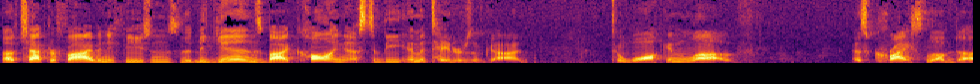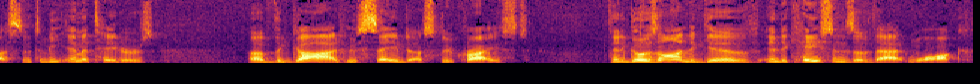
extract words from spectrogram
of chapter 5 in Ephesians that begins by calling us to be imitators of God, to walk in love as Christ loved us and to be imitators of the God who saved us through Christ. And it goes on to give indications of that walk,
